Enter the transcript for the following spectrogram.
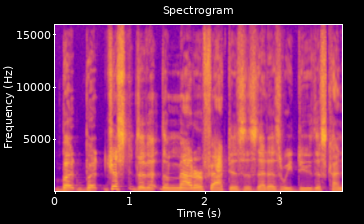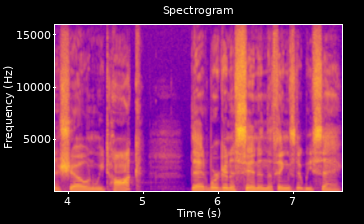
but but just the the matter of fact is is that as we do this kind of show and we talk, that we're going to sin in the things that we say.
